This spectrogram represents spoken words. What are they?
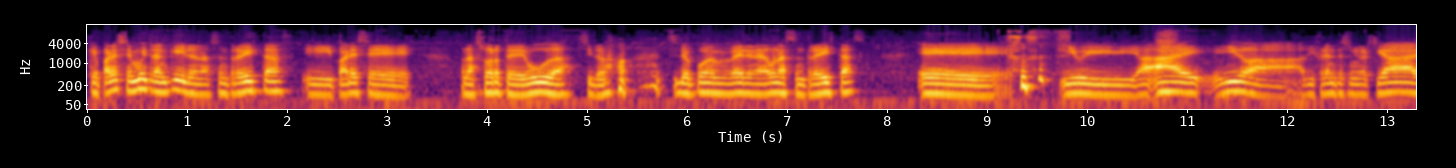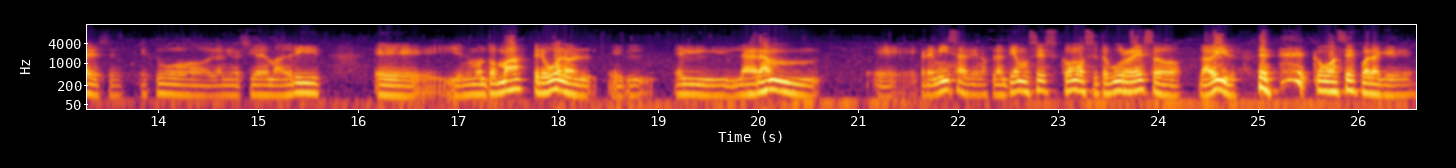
que parece muy tranquilo en las entrevistas y parece una suerte de Buda, si lo, si lo pueden ver en algunas entrevistas. Eh, y, y ha, ha ido a diferentes universidades, eh, estuvo en la Universidad de Madrid eh, y en un montón más, pero bueno, el, el- el- la gran eh, premisa que nos planteamos es cómo se te ocurre eso, David, cómo haces para que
